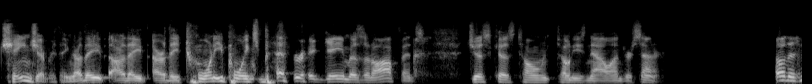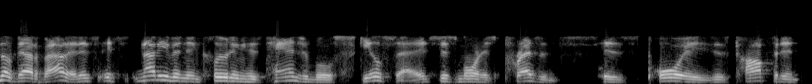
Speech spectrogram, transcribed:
change everything? Are they are they are they 20 points better a game as an offense just because Tony, Tony's now under center? Oh, there's no doubt about it. It's it's not even including his tangible skill set. It's just more his presence, his poise, his confidence,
